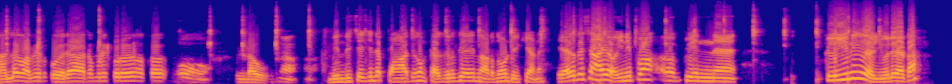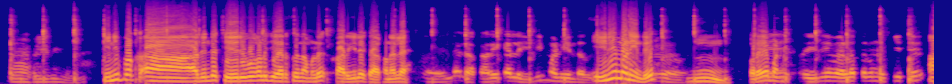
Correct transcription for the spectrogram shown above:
നല്ല സമയം എടുക്കും ഒരു അരമണിക്കൂർ ഒക്കെ ഉണ്ടാവും. ബിന്ദു ചേച്ചിന്റെ പാചകം തകൃതിയായി നടന്നുകൊണ്ടിരിക്കുകയാണ്. ഏകദേശം ആയോ? ഇനിയിപ്പോ പിന്നെ ക്ലീനിങ് കഴിഞ്ഞു അല്ലേ ചേട്ടാ? ഇനിയിപ്പോ അതിന്റെ ചേരുവകൾ ചേർത്ത് നമ്മൾ കറിയിലേക്ക് ആക്കണം അല്ലേ? ഇനി മണിയുണ്ട് കൊറേ പണി. ഇനി വെള്ളത്തിൽ മുക്കിയിട്ട് ആ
